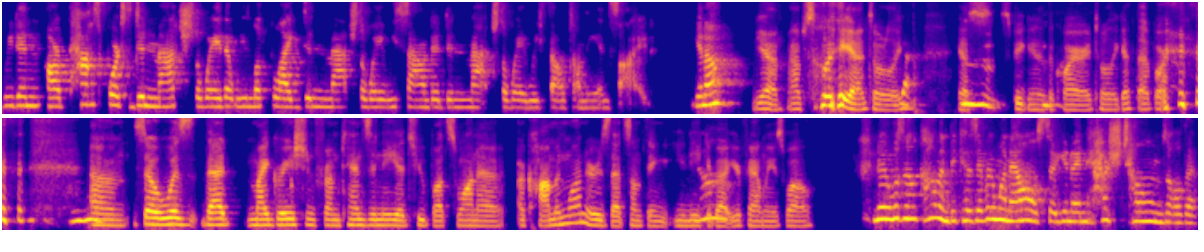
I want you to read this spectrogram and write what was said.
we didn't our passports didn't match the way that we looked like didn't match the way we sounded didn't match the way we felt on the inside you know yeah absolutely yeah totally yeah. yes mm-hmm. speaking of the mm-hmm. choir i totally get that part mm-hmm. um, so was that migration from tanzania to botswana a common one or is that something unique no. about your family as well no, it was not common because everyone else, so, you know, in hushed tones, all the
